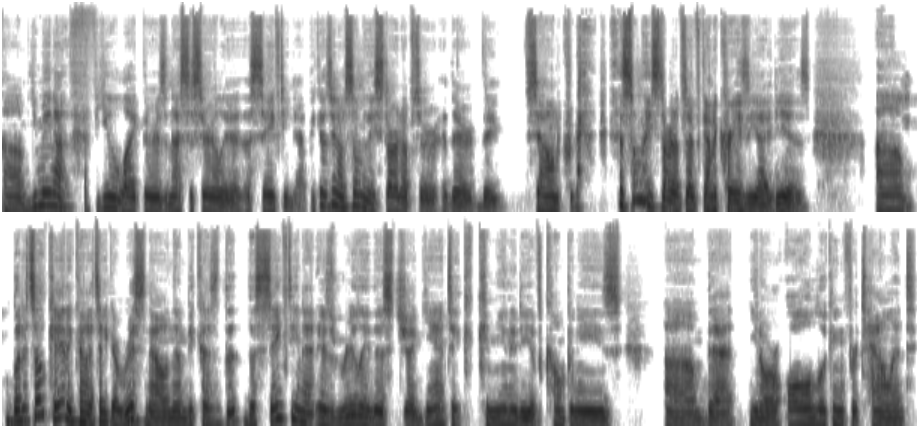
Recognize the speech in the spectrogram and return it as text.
um, you may not feel like there is necessarily a, a, safety net because you know some of these startups are they they sound some of these startups have kind of crazy ideas. Um, but it's okay to kind of take a risk now and then because the, the safety net is really this gigantic community of companies um, that you know are all looking for talent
